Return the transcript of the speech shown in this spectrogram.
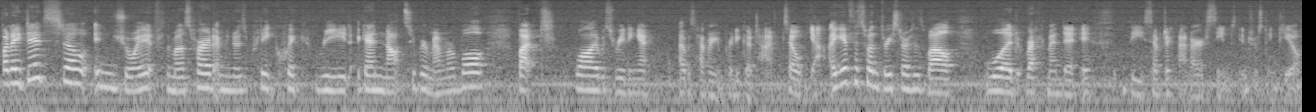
But I did still enjoy it for the most part. I mean, it was a pretty quick read. Again, not super memorable, but while I was reading it, I was having a pretty good time. So yeah, I gave this one three stars as well. Would recommend it if the subject matter seems interesting to you.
